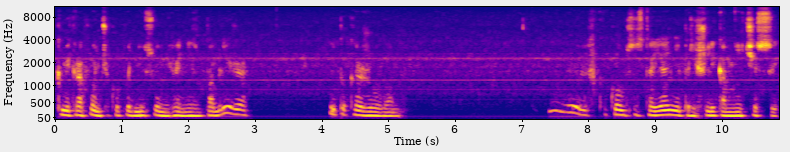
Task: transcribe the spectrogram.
к микрофончику поднесу механизм поближе и покажу вам, в каком состоянии пришли ко мне часы,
